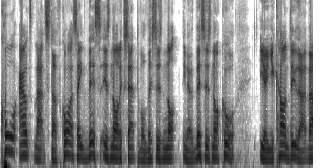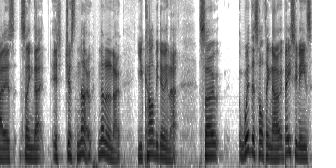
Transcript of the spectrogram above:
call out that stuff. Call out, say this is not acceptable. This is not, you know, this is not cool. You know, you can't do that. That is something that it's just no, no, no, no. You can't be doing that. So with this whole thing now, it basically means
